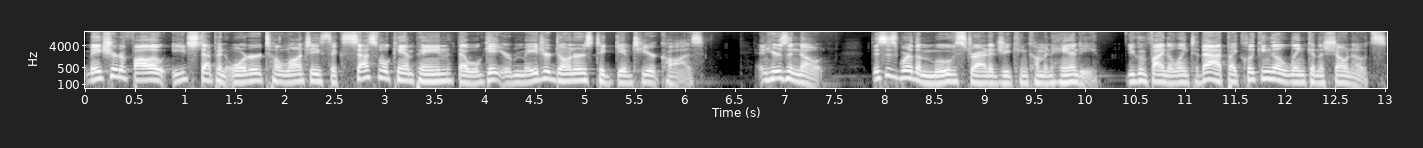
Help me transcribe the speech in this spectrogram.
Make sure to follow each step in order to launch a successful campaign that will get your major donors to give to your cause. And here's a note this is where the move strategy can come in handy. You can find a link to that by clicking the link in the show notes.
